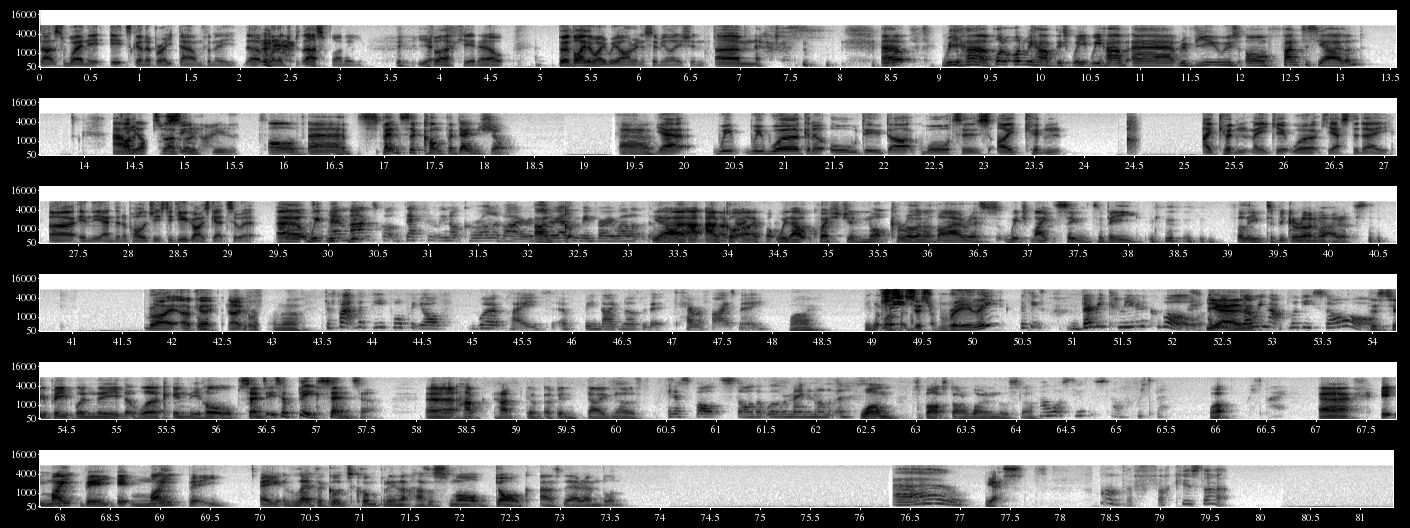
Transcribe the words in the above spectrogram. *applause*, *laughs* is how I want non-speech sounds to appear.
that's when it, it's gonna break down for me. Uh, I, *laughs* that's funny. yeah. Fucking hell. But by the way, we are in a simulation. Um, *laughs* Uh, we have what, what do we have this week? We have uh, reviews of Fantasy Island, and we also have a Fantasy review of uh, Spencer Confidential. Um, yeah, we we were gonna all do Dark Waters. I couldn't. I couldn't make it work yesterday uh, in the end, and apologies. Did you guys get to it? uh, we, we, we- Mark's got definitely not coronavirus, I've so he got- hasn't been very well over the yeah, weekend. I, I've got I've got without question not coronavirus, which might soon to be *laughs* believed to be coronavirus. Right. Okay. No. Corona. The fact that people up at your workplace have been diagnosed with it terrifies me. Why? You look like- Jesus, really? Because it's very communicable. And Yeah, you the- go in that bloody store. There's two people in the that work in the whole centre. It's a big centre. Uh, have had have been diagnosed. In a sports store that will remain anonymous. One sports store and one another store. Oh, what's the other store? Whisper. What? Whisper. Uh, it might be. It might be a leather goods company that has a small dog as their emblem. Oh. Yes. Oh. the fuck is that?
